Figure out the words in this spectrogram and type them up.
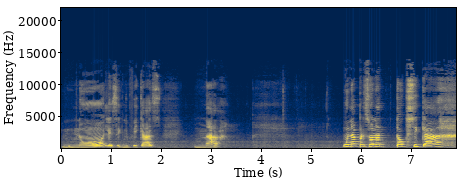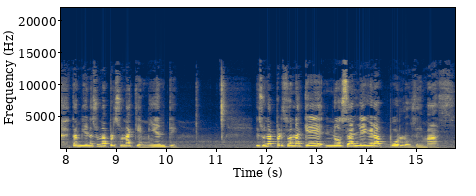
no le significas nada. Una persona tóxica también es una persona que miente. Es una persona que no se alegra por los demás.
